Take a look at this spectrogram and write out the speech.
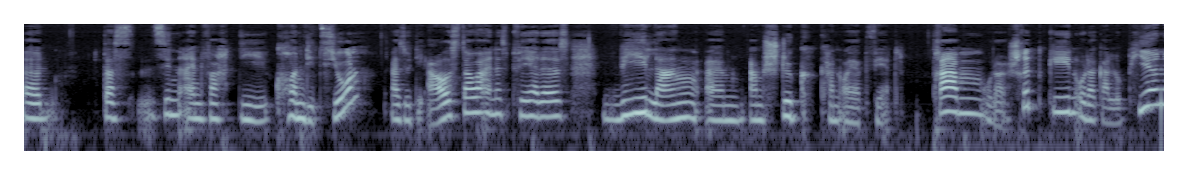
Äh, das sind einfach die Kondition, also die Ausdauer eines Pferdes, wie lang ähm, am Stück kann euer Pferd traben oder Schritt gehen oder galoppieren.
